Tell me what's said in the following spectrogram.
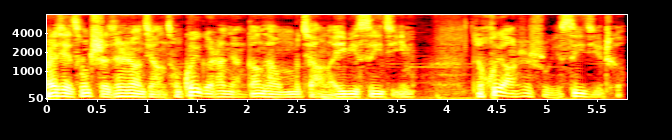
而且从尺寸上讲，从规格上讲，刚才我们不讲了 A、B、C 级嘛？这辉昂是属于 C 级车，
